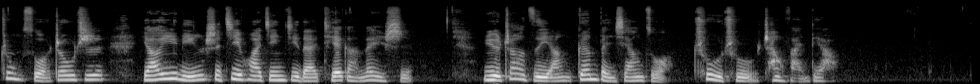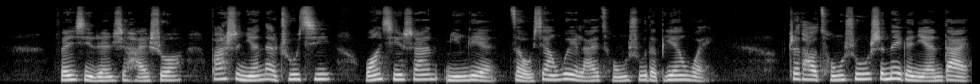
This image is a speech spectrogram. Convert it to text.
众所周知，姚依林是计划经济的铁杆卫士，与赵子阳根本相左，处处唱反调。分析人士还说，八十年代初期，王岐山名列《走向未来》丛书的编委。这套丛书是那个年代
